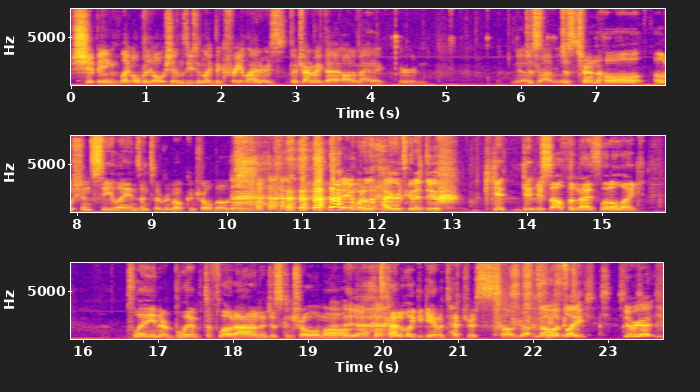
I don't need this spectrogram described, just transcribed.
shipping, like over the oceans using like big freight liners. They're trying to make that automatic or yeah, Just, driverless. just turn the whole ocean sea lanes into remote control boats. hey, what are the pirates gonna do? get get yourself a nice little like plane or blimp to float on and just control them all. yeah. It's kind of like a game of Tetris. Oh god, no! It's like you ever got, you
